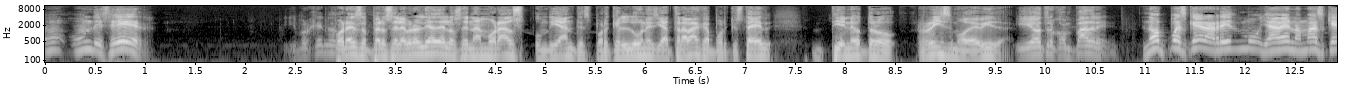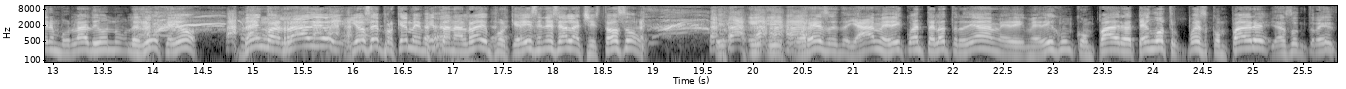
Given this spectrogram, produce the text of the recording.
un, un decir. ¿Y por qué no? Por eso, pero celebró el Día de los Enamorados un día antes, porque el lunes ya trabaja, porque usted tiene otro ritmo de vida. Y otro compadre. No, pues que era ritmo, ya ven, nomás quieren burlar de uno. Les digo que yo vengo al radio y yo sé por qué me invitan al radio, porque dicen ese habla chistoso. Y, y- y por eso ya me di cuenta el otro día, me, me dijo un compadre, tengo otro pues compadre. Ya son tres.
